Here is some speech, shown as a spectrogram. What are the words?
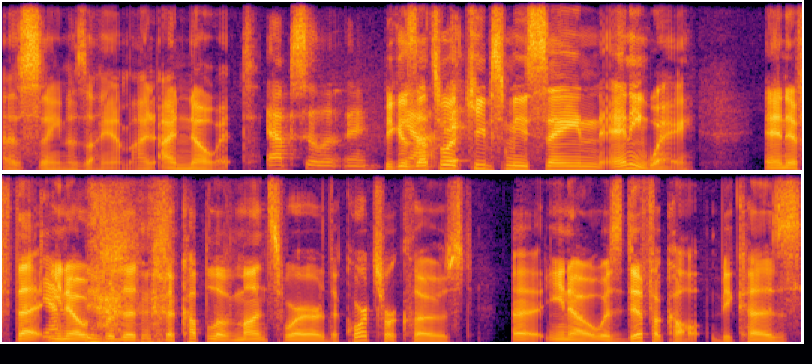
as sane as I am. I, I know it absolutely because Yeah. that's what It- keeps me sane anyway. And if that, Yeah. you know, for the, the couple of months where the courts were closed, uh, you know, it was difficult because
